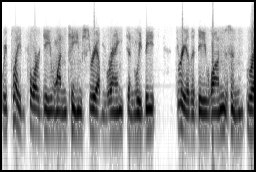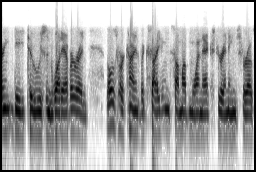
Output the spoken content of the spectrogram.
we played four D1 teams, three of them ranked, and we beat three of the D1s and ranked D2s and whatever. And those were kind of exciting. Some of them won extra innings for us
